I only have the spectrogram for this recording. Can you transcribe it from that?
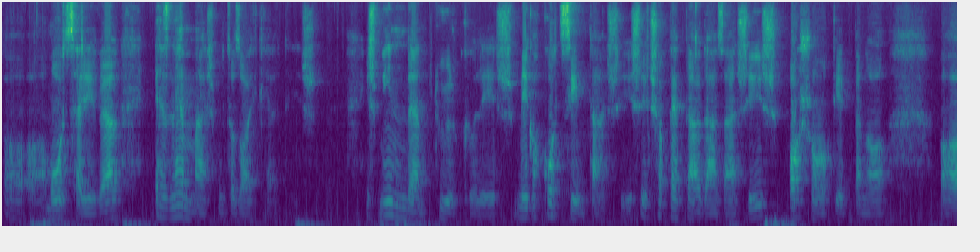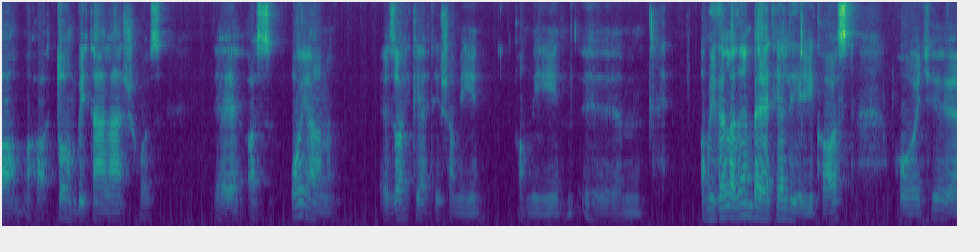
a, a módszerével, ez nem más, mint az ajkeltés. És minden türkölés, még a kocintás is, és a petáldázás is hasonlóképpen a, a, a tombitáláshoz, az olyan zajkeltés, ami, ami, amivel az emberek elérik azt, hogy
